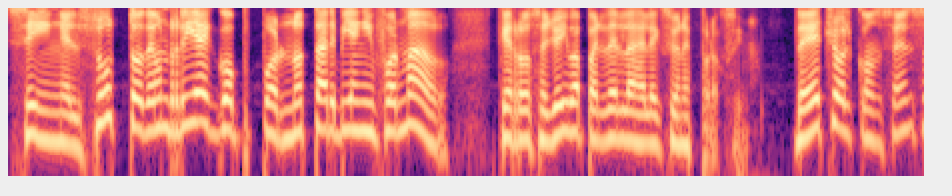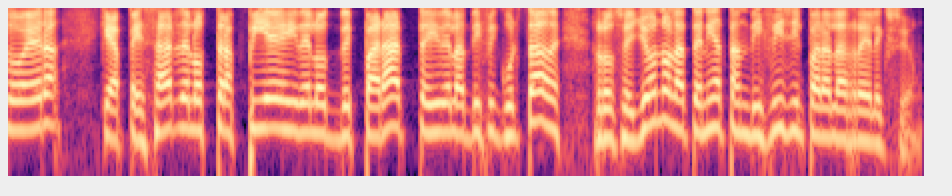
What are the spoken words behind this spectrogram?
sin el susto de un riesgo por no estar bien informado, que Roselló iba a perder las elecciones próximas. De hecho, el consenso era que a pesar de los traspiés y de los disparates y de las dificultades, Roselló no la tenía tan difícil para la reelección.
